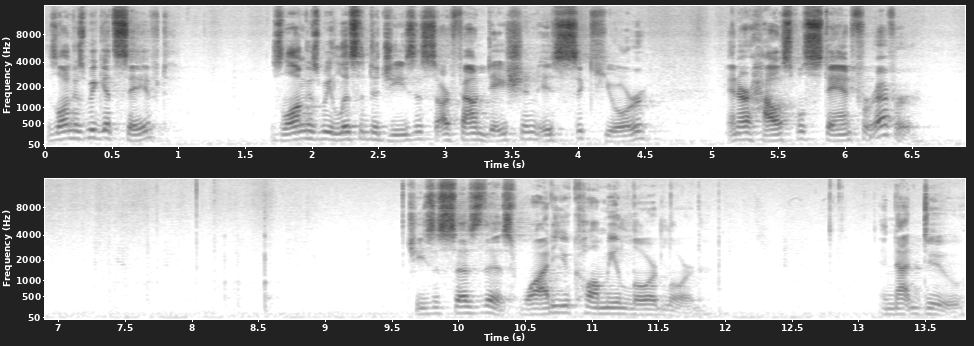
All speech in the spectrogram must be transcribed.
As long as we get saved, as long as we listen to Jesus, our foundation is secure and our house will stand forever. Jesus says this Why do you call me Lord, Lord, and not do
